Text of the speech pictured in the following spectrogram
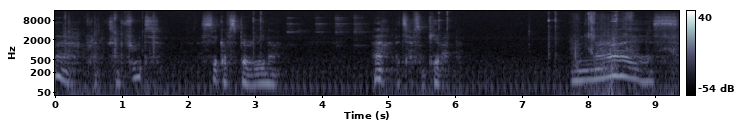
Ah, grabbing some food. Sick of spirulina. Ah, let's have some kebab. Nice.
